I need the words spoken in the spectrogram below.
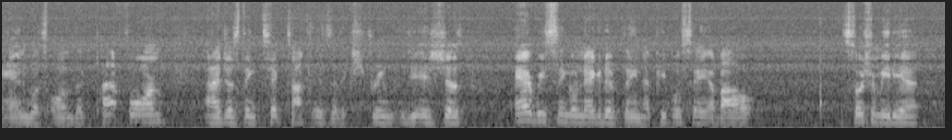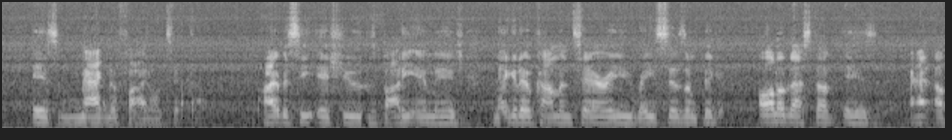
and what's on the platform. And I just think TikTok is an extreme. It's just every single negative thing that people say about social media is magnified on TikTok. Privacy issues, body image, negative commentary, racism, big all of that stuff is at a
